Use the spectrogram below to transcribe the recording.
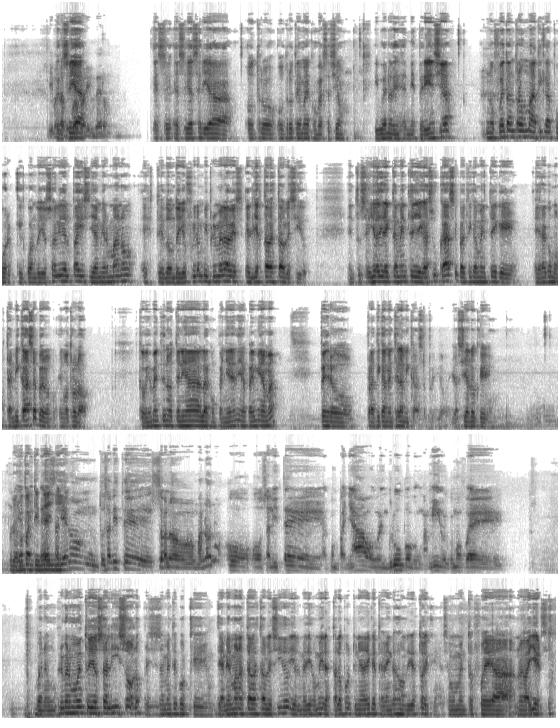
Pero eso ya, eso, eso ya sería otro, otro tema de conversación. Y bueno, desde mi experiencia, no fue tan traumática porque cuando yo salí del país, ya mi hermano, este, donde yo fui mi primera vez, él ya estaba establecido. Entonces yo directamente llegué a su casa y prácticamente que era como está en mi casa, pero en otro lado. Que obviamente no tenía la compañía de mi papá y mi mamá, pero prácticamente era mi casa. Pues yo, yo hacía lo que... Luego a partir de allí... ¿Tú saliste solo, Manolo, o, o saliste acompañado o en grupo con amigos? ¿Cómo fue bueno, en un primer momento yo salí solo, precisamente porque ya mi hermano estaba establecido y él me dijo, mira, está la oportunidad de que te vengas a donde yo estoy, que en ese momento fue a Nueva Jersey.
